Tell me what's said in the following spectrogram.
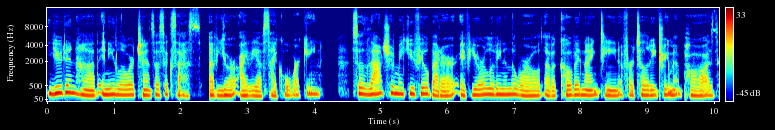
you didn't have any lower chance of success of your IVF cycle working. So that should make you feel better if you're living in the world of a COVID 19 fertility treatment pause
